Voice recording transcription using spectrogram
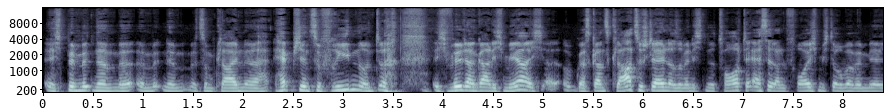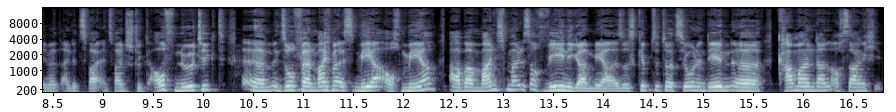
ich bin mit einem, äh, mit einem, mit so einem kleinen äh, Häppchen zufrieden und äh, ich will dann gar nicht mehr. Ich, äh, um das ganz klarzustellen, also wenn ich eine Torte esse, dann freue ich mich darüber, wenn mir jemand eine zwei, ein zweites Stück aufnötigt. Ähm, insofern, manchmal ist mehr auch mehr, aber manchmal ist auch weniger mehr. Also es gibt Situationen, in denen äh, kann man dann auch sagen, ich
